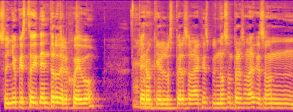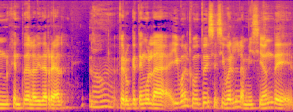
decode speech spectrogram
sueño que estoy dentro del juego, pero que los personajes pues no son personajes, son gente de la vida real. No. Pero que tengo la, igual como tú dices, igual la misión de,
